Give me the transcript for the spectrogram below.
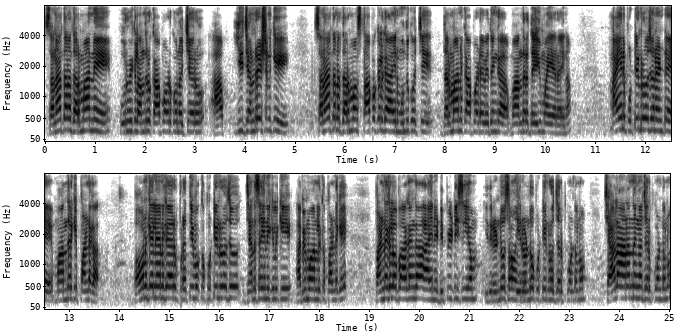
సనాతన ధర్మాన్ని పూర్వీకులు అందరూ కాపాడుకొని వచ్చారు. ఆ ఈ జనరేషన్కి సనాతన ధర్మం స్థాపకులుగా ఆయన ముందుకు వచ్చి ధర్మాన్ని కాపాడే విధంగా మా అందరి దైవం అయ్యారు ఆయన. ఆయన పుట్టినరోజు అని అంటే మా అందరికీ పండగ. పవన్ కళ్యాణ్ గారు ప్రతి ఒక్క పుట్టినరోజు జన సైనికులకి అభిమానులకు పండగే. పండగలో భాగంగా ఆయన డిప్యూటీ సీఎం. ఇది రెండో సం ఈ రెండో పుట్టినరోజు జరుపుకుంటున్నాం. చాలా ఆనందంగా జరుపుకుంటాను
